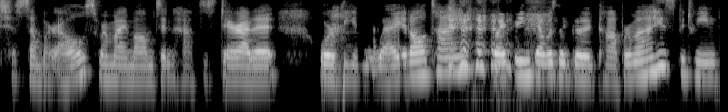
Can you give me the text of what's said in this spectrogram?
to somewhere else where my mom didn't have to stare at it or be in the way at all times. so I think that was a good compromise between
